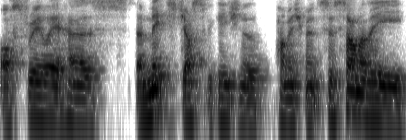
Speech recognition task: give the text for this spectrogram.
Australia has a mixed justification of punishment. So some of the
